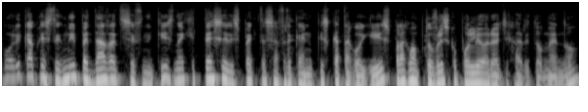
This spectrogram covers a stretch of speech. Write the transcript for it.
Μπορεί κάποια στιγμή η πεντάδα της Εθνικής να έχει τέσσερις παίκτες αφρικανικής καταγωγής Πράγμα που το βρίσκω πολύ ωραίο και χαριτωμένο.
